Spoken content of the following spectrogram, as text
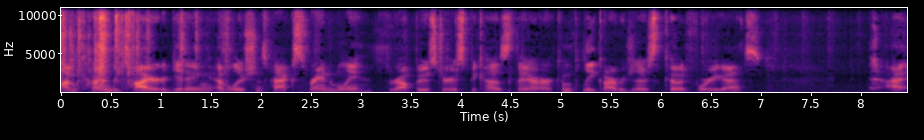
I'm kind of tired of getting Evolutions packs randomly throughout boosters, because they are complete garbage. There's the code for you guys. I,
